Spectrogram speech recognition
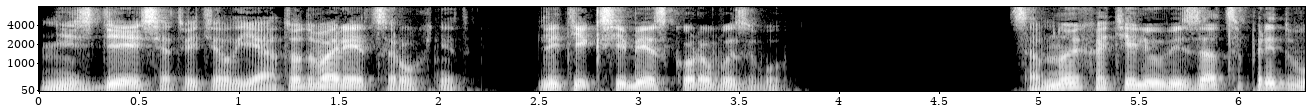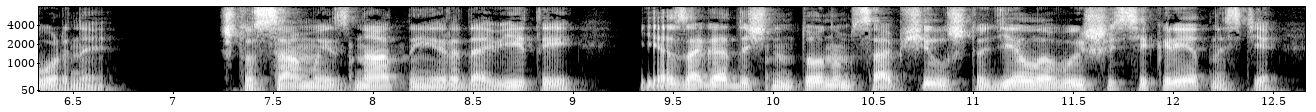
«Не здесь», — ответил я, — «а то дворец рухнет. Лети к себе, скоро вызову». Со мной хотели увязаться придворные. Что самые знатные и родовитые, я загадочным тоном сообщил, что дело выше секретности —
